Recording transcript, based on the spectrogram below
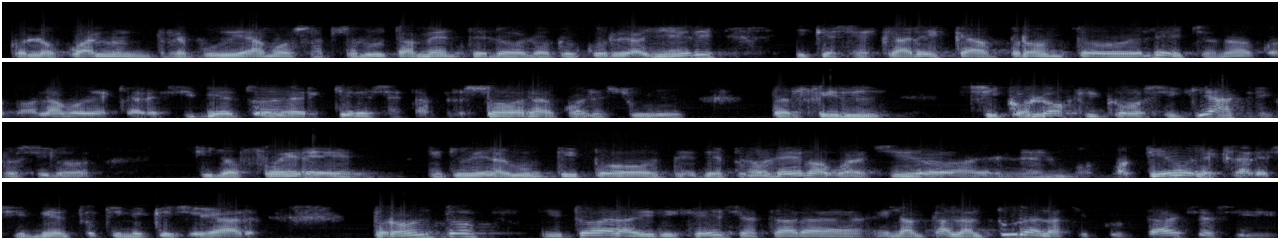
con lo cual repudiamos absolutamente lo, lo que ocurrió ayer y que se esclarezca pronto el hecho, ¿no? Cuando hablamos de esclarecimiento, de ver quién es esta persona, cuál es su perfil psicológico o psiquiátrico, si lo, si lo fuere, que tuviera algún tipo de, problema, cuál ha sido el, motivo, el esclarecimiento tiene que llegar pronto y toda la dirigencia estar a, la, altura de las circunstancias y,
